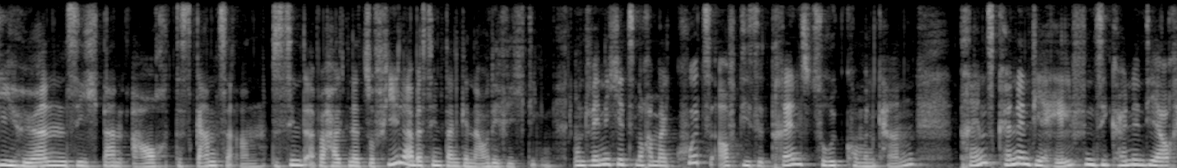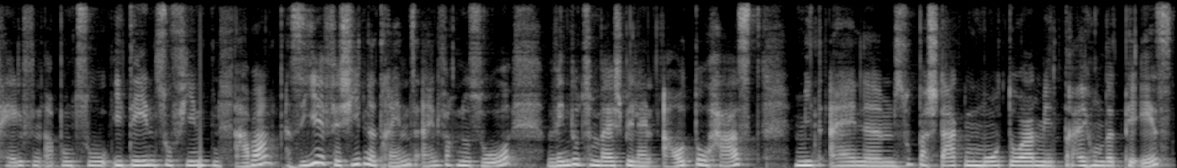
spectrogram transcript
die hören sich dann auch das Ganze an. Das sind aber halt nicht so viele, aber es sind dann genau die richtigen. Und wenn ich jetzt noch einmal kurz auf diese Trends zurückkommen kann, Trends können dir helfen, sie können dir auch helfen, ab und zu Ideen zu finden. Aber siehe verschiedene Trends einfach nur so, wenn du zum Beispiel ein Auto hast mit einem super starken Motor mit 300 PS,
